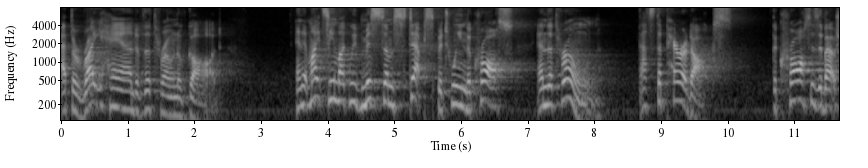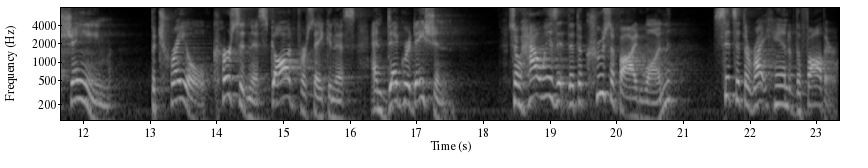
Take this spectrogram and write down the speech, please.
at the right hand of the throne of God. And it might seem like we've missed some steps between the cross and the throne. That's the paradox. The cross is about shame, betrayal, cursedness, God forsakenness, and degradation. So, how is it that the crucified one sits at the right hand of the Father?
